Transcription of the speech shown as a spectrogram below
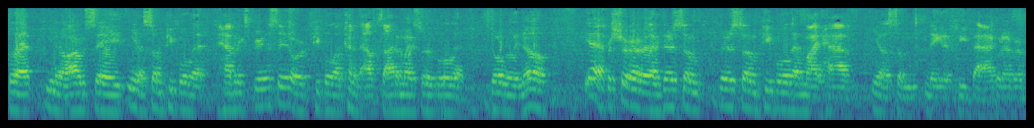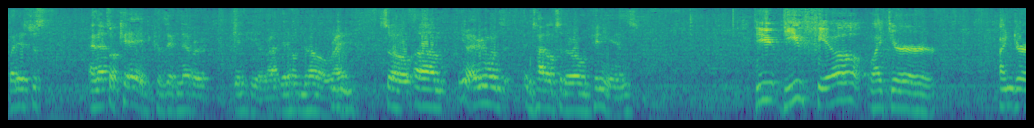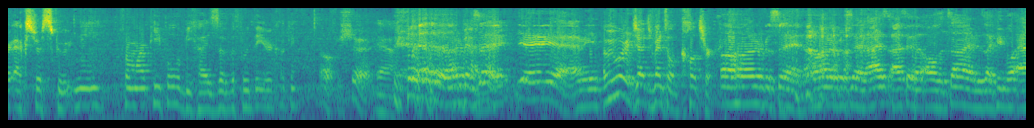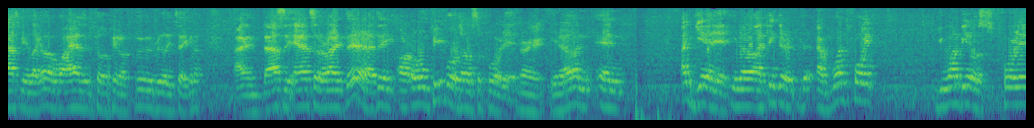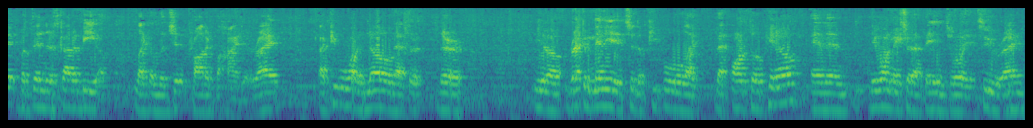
but, you know, I would say, you know, some people that haven't experienced it or people like kind of outside of my circle that don't really know, yeah, for sure. Like, there's some, there's some people that might have, you know, some negative feedback, whatever. But it's just, and that's okay because they've never been here, right? They don't know, right? So, um, you know, everyone's entitled to their own opinions. Do you do you feel like you're under extra scrutiny from our people because of the food that you're cooking? Oh, for sure. Yeah. hundred percent. Yeah, yeah, yeah. I mean, I mean, we're a judgmental culture. a hundred percent, a hundred percent. I I say that all the time. It's like people ask me, like, "Oh, why hasn't Filipino food really taken up?" And that's the answer right there. I think our own people don't support it. Right. You know, and and I get it. You know, I think there there- at one point you want to be able to support it, but then there's got to be a, like a legit product behind it, right? Like people want to know that they're they're you know recommending it to the people like that aren't Filipino, and then they want to make sure that they enjoy it too, right?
